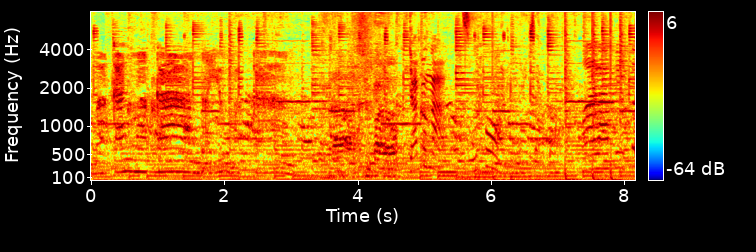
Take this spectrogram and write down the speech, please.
，Makan, makan, ayo makan. 吃饭喽！加饭啊！之后啊，就来加工。麻辣皮肚。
